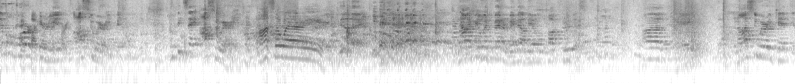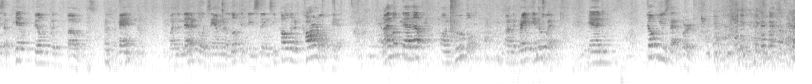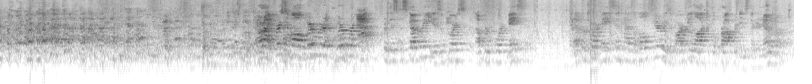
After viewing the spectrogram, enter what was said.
Civil War period, ossuary pit. Who can say ossuary? Ossuary. Good. now I feel much better. Maybe I'll be able to talk through this. Uh, okay. An ossuary pit is a pit filled with bones. Okay? When the medical examiner looked at these things, he called it a carnal pit. And I looked that up on Google, on the great interweb. And don't use that word. all right, first of all, where we're, where we're at for this discovery is, of course, Upper Fort Mason. And Upper Fort Mason has a whole series of archaeological properties that are known on it.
